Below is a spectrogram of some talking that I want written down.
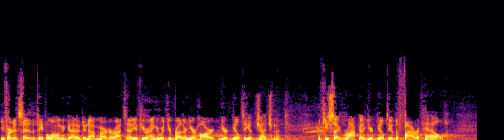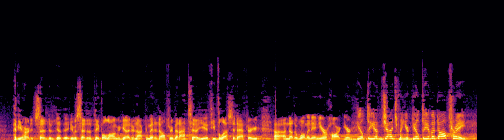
You've heard it said to the people long ago, do not murder. I tell you, if you're angry with your brother in your heart, you're guilty of judgment. If you say raka, you're guilty of the fire of hell. Have you heard it said? It was said to the people long ago, "Do not commit adultery." But I tell you, if you've lusted after uh, another woman in your heart, you're guilty of judgment. You're guilty of adultery.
